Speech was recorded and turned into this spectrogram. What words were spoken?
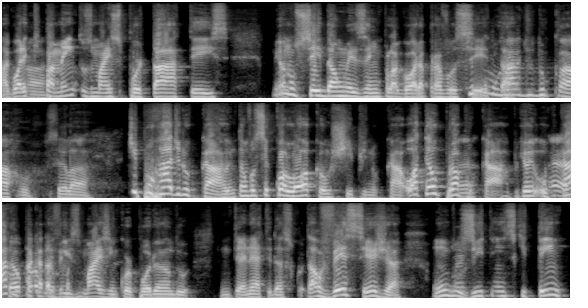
Agora, ah. equipamentos mais portáteis, eu não sei dar um exemplo agora para você. Tipo um tá? rádio do carro, sei lá. Tipo o rádio do carro. Então você coloca um chip no carro, ou até o próprio é. carro, porque o é, carro está cada vez mais incorporando internet das coisas. Talvez seja um dos itens que tem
